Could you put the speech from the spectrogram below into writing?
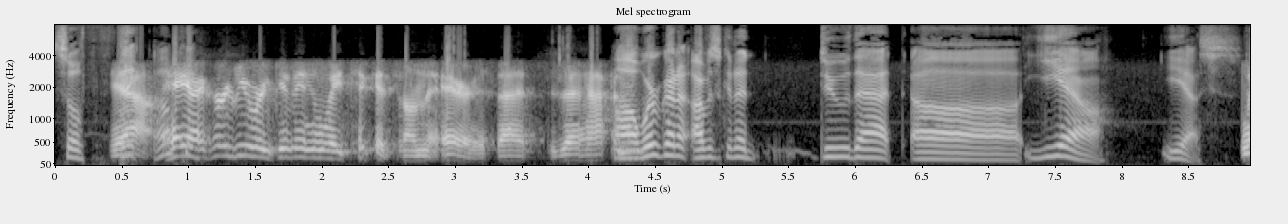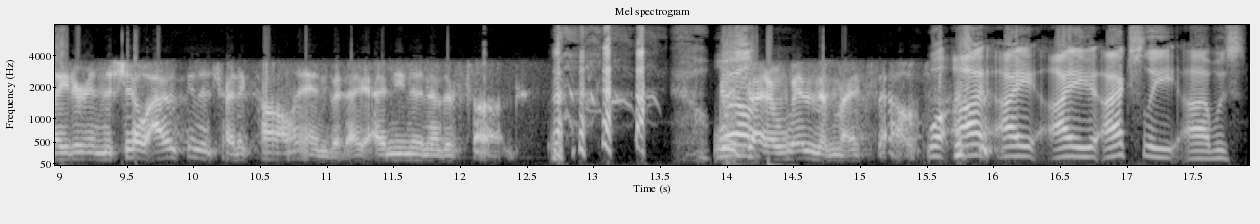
So th- yeah. Okay. Hey, I heard you were giving away tickets on the air. Is that is that happening? Uh, we're gonna. I was gonna do that. Uh, yeah. Yes. Later in the show, I was going to try to call in, but I, I need another phone. well, try to win them myself. well, I, I, I actually uh, was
